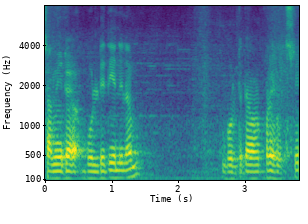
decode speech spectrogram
আচ্ছা আমি এটা বোল্টে দিয়ে নিলাম। বোল্টে দেওয়ার পরে হচ্ছে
